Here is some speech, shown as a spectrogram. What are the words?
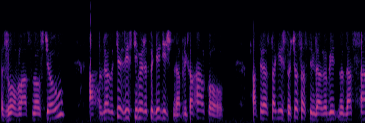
zlovlastnosťou. A zrazu tiež zistíme, že to dedičné, napríklad alkohol. A teraz takisto, čo sa s tým dá robiť? No, dá sa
